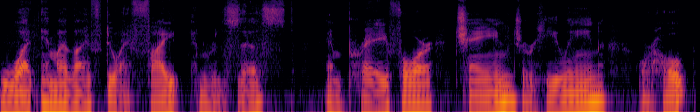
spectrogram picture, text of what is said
What in my life do I fight and resist and pray for change or healing or hope?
